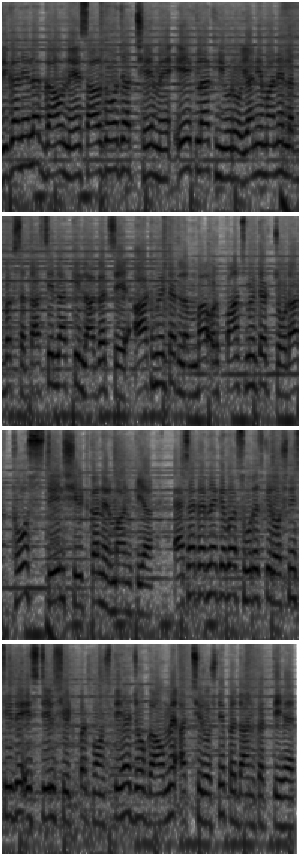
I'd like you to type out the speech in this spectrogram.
विगानेला गाँव ने साल दो हज़ार छः में एक लाख यूरो, यानी माने लगभग सतासी लाख की लागत से 8 मीटर लंबा और 5 मीटर चौड़ा ठोस स्टील शीट का निर्माण किया। ऐसा करने के बाद सूरज की रोशनी सीधे इस स्टील शीट पर पहुँचती है, जो गाँव में अच्छी रोशनी प्रदान करती है।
